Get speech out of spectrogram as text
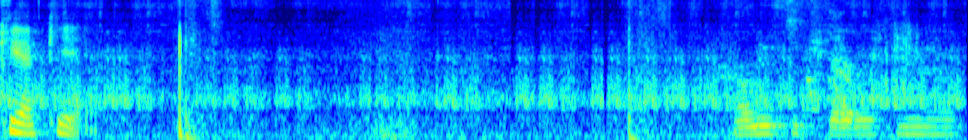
Cat, cat. How many subscribers do you have?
